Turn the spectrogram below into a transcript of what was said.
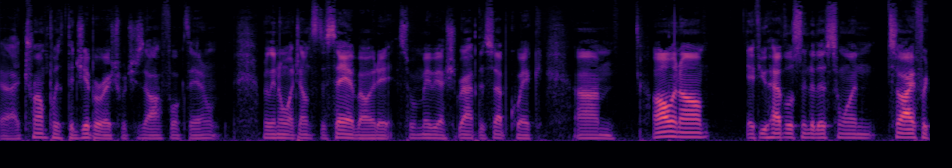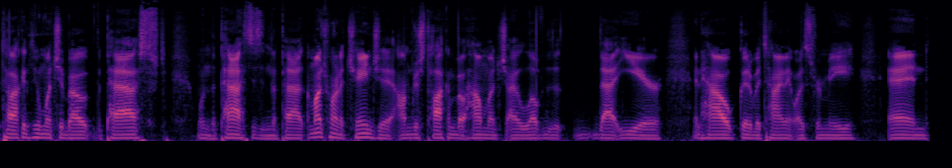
uh, Trump with the gibberish, which is awful because I don't really know what else to say about it. So maybe I should wrap this up quick. Um, all in all, if you have listened to this one, sorry for talking too much about the past when the past is in the past. I'm not trying to change it. I'm just talking about how much I loved that year and how good of a time it was for me. And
